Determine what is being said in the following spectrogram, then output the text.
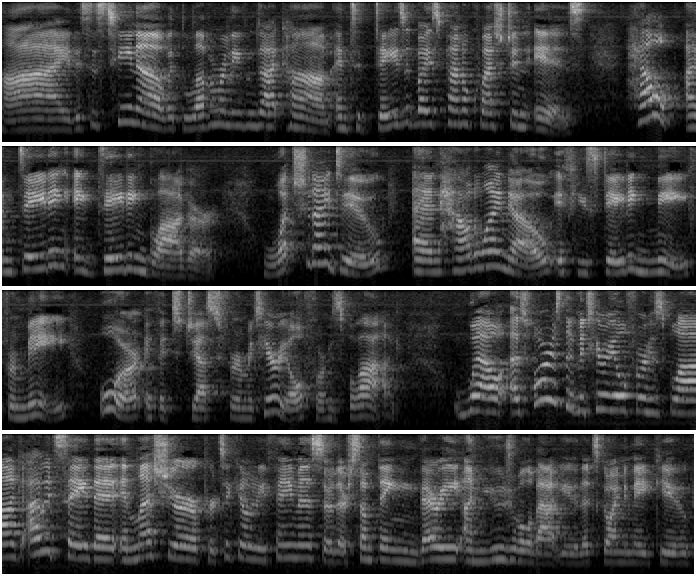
Hi, this is Tina with love'em and today's advice panel question is Help, I'm dating a dating blogger. What should I do and how do I know if he's dating me for me or if it's just for material for his blog? Well, as far as the material for his blog, I would say that unless you're particularly famous or there's something very unusual about you that's going to make you,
